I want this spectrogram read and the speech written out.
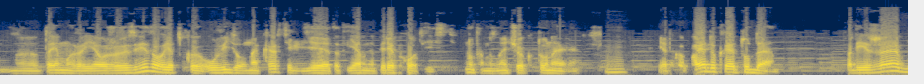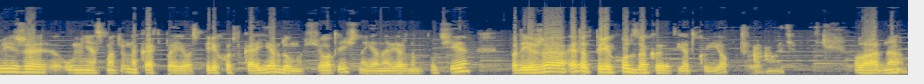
э, Таймыра я уже изведал. Я такой увидел на карте, где этот явно переход есть. Ну, там значок туннеля. Мгм. Я такой, поеду-ка я туда. Подъезжаю ближе, у меня, смотрю, на карте появился переход в карьер, думаю, все отлично, я на верном пути. Подъезжаю, этот переход закрыт. Я такой, ёб твою мать. Ладно.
